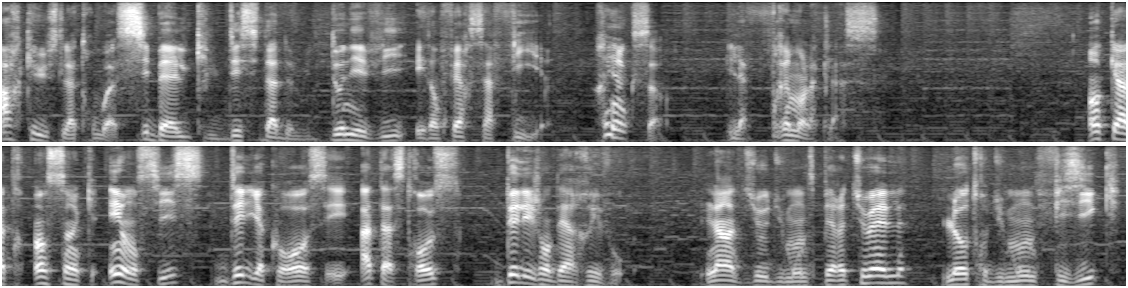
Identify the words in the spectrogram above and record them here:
Arceus la trouva si belle qu'il décida de lui donner vie et d'en faire sa fille. Rien que ça, il a vraiment la classe. En 4, en 5 et en 6, Deliakoros et Atastros, deux légendaires rivaux. L'un dieu du monde spirituel, l'autre du monde physique,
